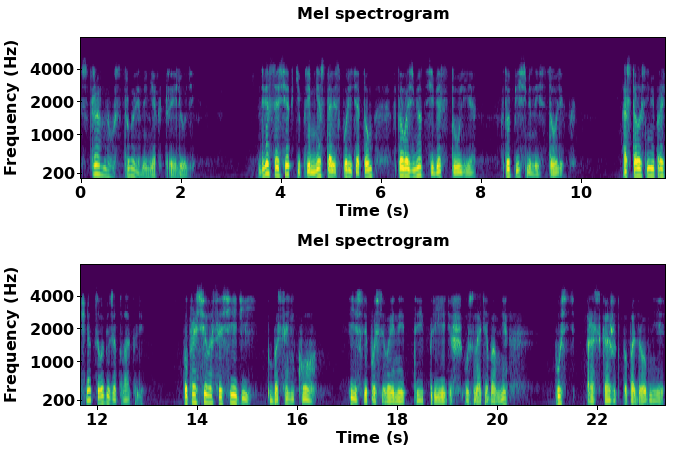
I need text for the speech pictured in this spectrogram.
Странно устроены некоторые люди. Две соседки при мне стали спорить о том, кто возьмет себе стулья, кто письменный столик. Стала с ними прощаться, обе заплакали. Попросила соседей Басанько, если после войны ты приедешь узнать обо мне, пусть расскажут поподробнее,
